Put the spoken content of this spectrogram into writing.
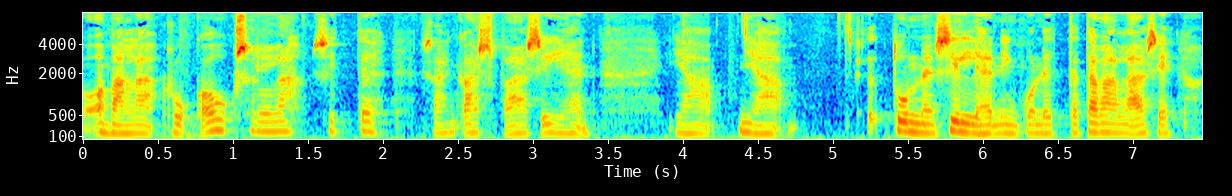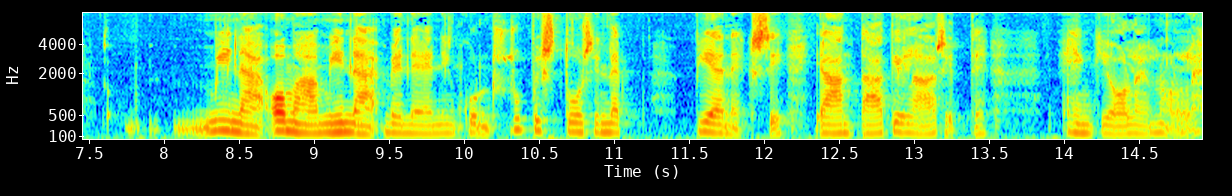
omalla rukouksella sitten sain kasvaa siihen. Ja, ja tunnen silleen, niin kuin, että tavallaan se minä, oma minä menee niin kuin supistuu sinne pieneksi ja antaa tilaa sitten henkiolennolle.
